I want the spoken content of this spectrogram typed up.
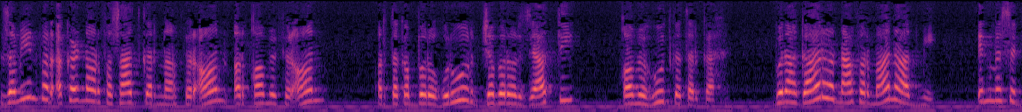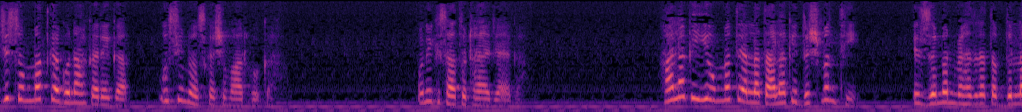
زمین پر اکڑنا اور فساد کرنا فرعون اور قوم فرعون اور تکبر و غرور، جبر اور زیادتی قوم ہود کا ترکہ ہے۔ گناگار اور نافرمان آدمی ان میں سے جس امت کا گناہ کرے گا، اسی میں اس کا شمار ہوگا۔ انہیں کے ساتھ اٹھایا جائے گا۔ حالانکہ یہ امت اللہ تعالیٰ کی دشمن تھی۔ اس زمن میں حضرت عبداللہ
